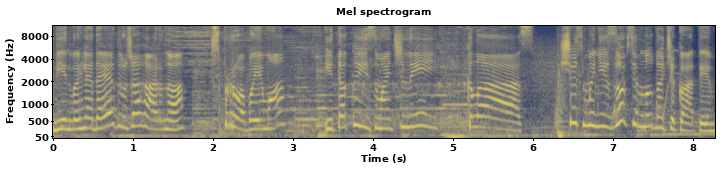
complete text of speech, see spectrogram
Він виглядає дуже гарно. Спробуємо. І такий смачний. Клас! Щось мені зовсім нудно чекати.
